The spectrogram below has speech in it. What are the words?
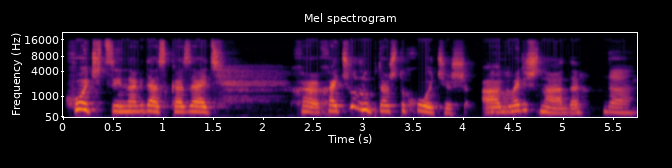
хочется иногда сказать «х- «хочу», ну, потому что хочешь, а Ага. говоришь «надо». Да.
